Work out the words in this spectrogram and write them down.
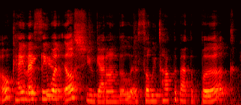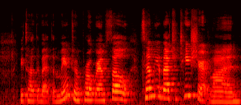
Okay, let's Thank see you. what else you got on the list. So we talked about the book, we talked about the mentoring program. So tell me about your t-shirt line.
